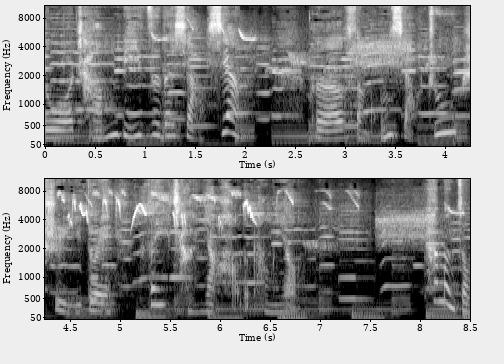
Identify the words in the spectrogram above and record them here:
多、长鼻子的小象和粉红小猪是一对非常要好的朋友。他们总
